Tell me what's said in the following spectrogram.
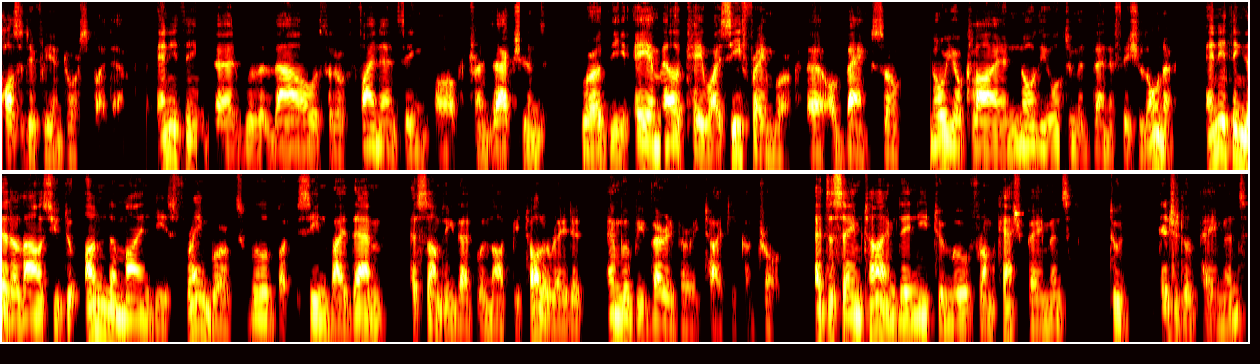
positively endorsed by them. Anything that will allow sort of financing of transactions where the AML KYC framework uh, of banks, so know your client, know the ultimate beneficial owner, anything that allows you to undermine these frameworks will be seen by them as something that will not be tolerated and will be very, very tightly controlled. At the same time, they need to move from cash payments to digital payments.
